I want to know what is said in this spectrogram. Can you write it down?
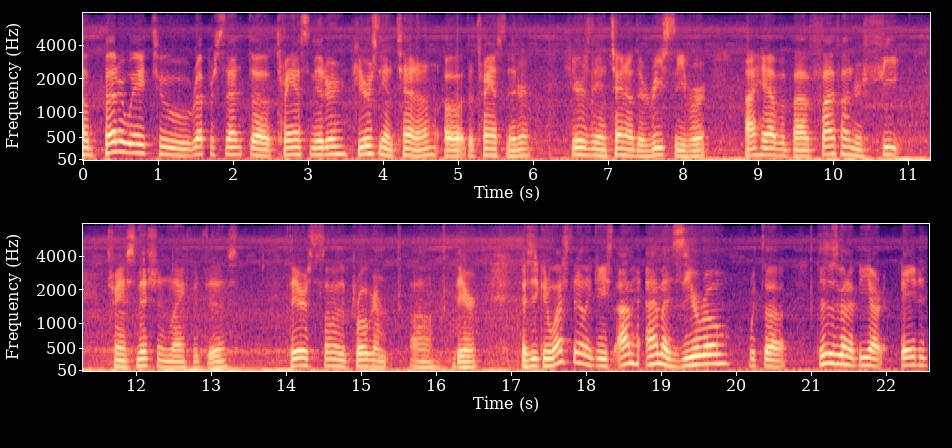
A better way to represent the transmitter, here's the antenna of the transmitter, here's the antenna of the receiver. I have about 500 feet transmission length with this. There's some of the program uh, there. As you can watch the LEDs, I'm, I'm a zero with the, this is going to be our aided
